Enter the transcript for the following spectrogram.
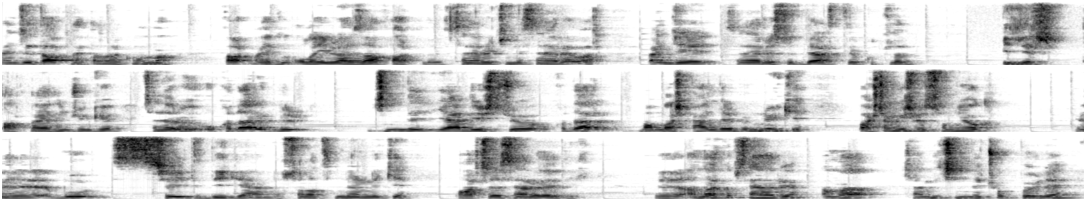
Bence Dark Knight ana akım ama Dark Knight'ın olayı biraz daha farklı. Senaryo içinde senaryo var. Bence senaryosu ders diye okutulabilir Dark Knight'ın çünkü senaryo o kadar bir içinde yer değiştiriyor, o kadar bambaşka hallere bölünüyor ki başlangıç ve sonu yok. E, bu şey de değil yani bu sanat filmlerindeki parçalı senaryo da değil. E, ana akım senaryo ama kendi içinde çok böyle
